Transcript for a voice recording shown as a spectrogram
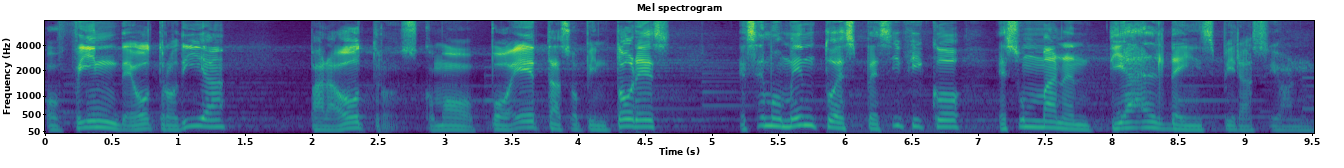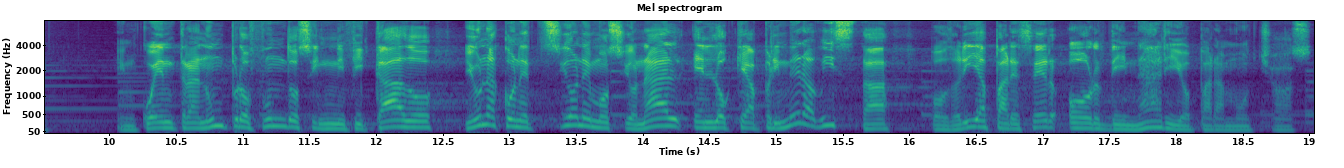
o fin de otro día, para otros, como poetas o pintores, ese momento específico es un manantial de inspiración. Encuentran un profundo significado y una conexión emocional en lo que a primera vista podría parecer ordinario para muchos.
